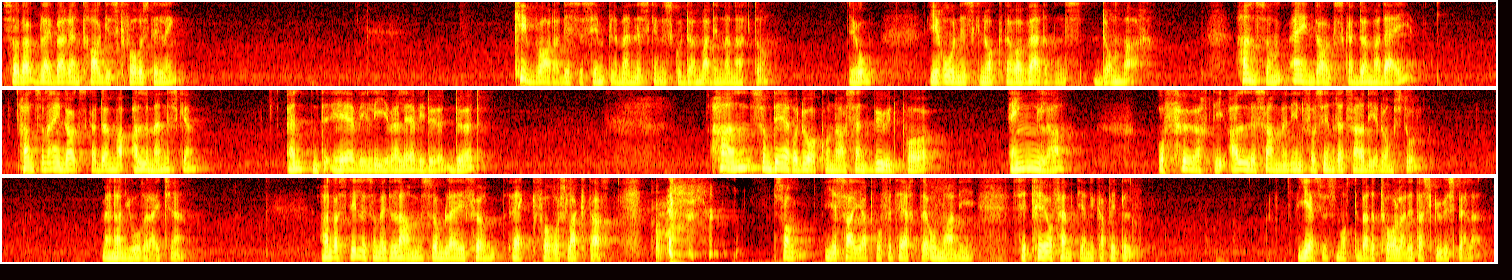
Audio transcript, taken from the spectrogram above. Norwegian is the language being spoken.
Så det ble bare en tragisk forestilling. Hvem var det disse simple menneskene skulle dømme denne natta? Jo, ironisk nok, det var verdens dommer. Han som en dag skal dømme deg. Han som en dag skal dømme alle mennesker. Enten til evig liv eller evig død. Han som der og da kunne ha sendt bud på engler og ført de alle sammen inn for sin rettferdige domstol. Men han gjorde det ikke. Han var stille som et lam som ble ført vekk for å slaktes. Som Jesaja profeterte om han i sitt 53. kapittel. Jesus måtte bare tåle dette skuespillet.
